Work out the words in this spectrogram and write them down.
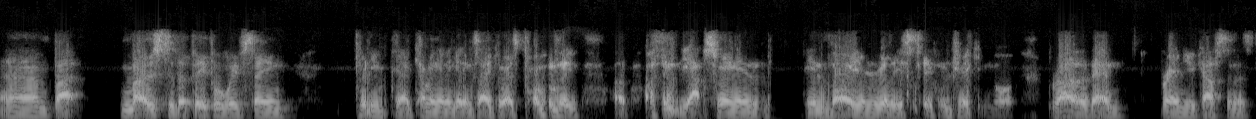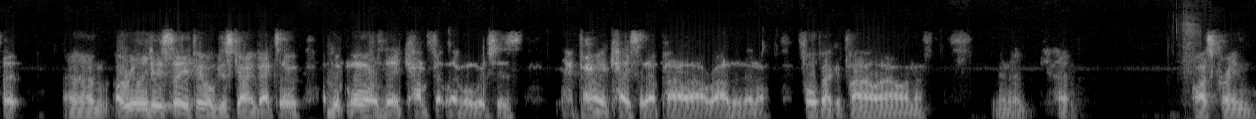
um, but most of the people we've seen pretty you know, coming in and getting takeaways probably. I think the upswing in in volume really is people drinking more rather than brand new customers. But um, I really do see people just going back to a bit more of their comfort level, which is buying a case of that pale ale rather than a four pack of pale ale and a, and a you know ice cream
